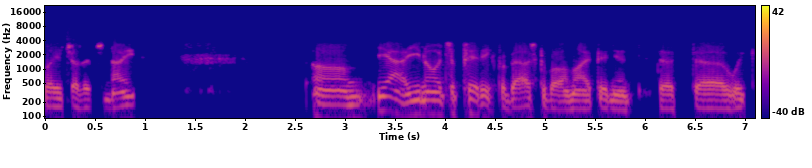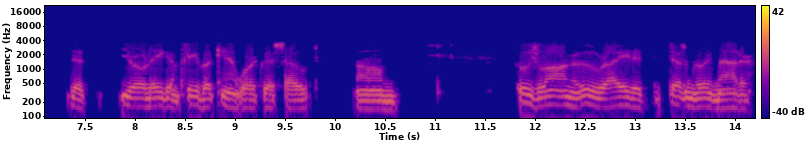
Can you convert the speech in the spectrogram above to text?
play each other tonight. Um, yeah, you know, it's a pity for basketball, in my opinion, that uh, we that EuroLeague and FIBA can't work this out. Um, who's wrong or who right? It, it doesn't really matter.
